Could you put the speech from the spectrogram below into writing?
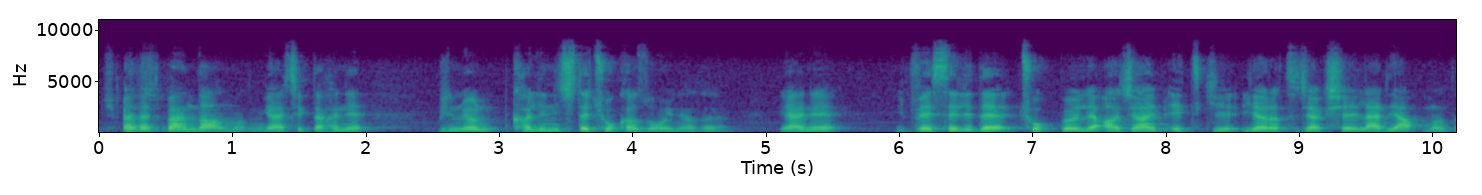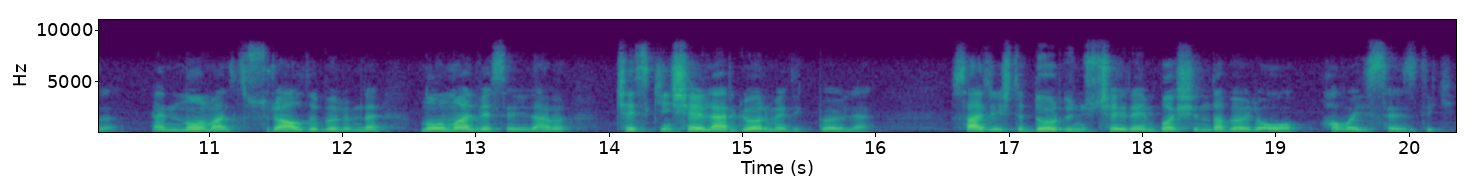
açıkçası. Evet ben de almadım. Gerçekten hani bilmiyorum Kalinic de çok az oynadı. Yani Veseli de çok böyle acayip etki yaratacak şeyler yapmadı. Yani normal süre aldığı bölümde normal Veseli'ydi ama keskin şeyler görmedik böyle. Sadece işte dördüncü çeyreğin başında böyle o havayı sezdik.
